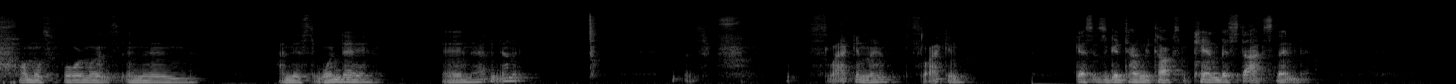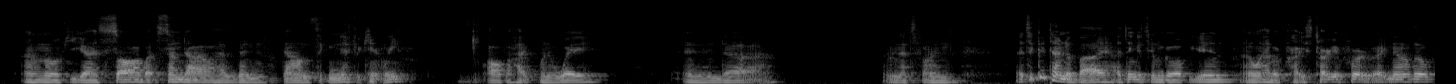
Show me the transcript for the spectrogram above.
almost four months, and then I missed one day, and haven't done it. It's slacking, man, slacking. Guess it's a good time to talk some cannabis stocks then. I don't know if you guys saw, but Sundial has been down significantly. All the hype went away, and uh, I mean that's fine. It's a good time to buy. I think it's gonna go up again. I don't have a price target for it right now though.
